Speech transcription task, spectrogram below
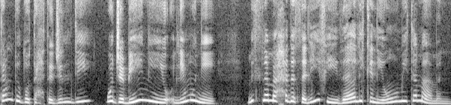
تنبض تحت جلدي وجبيني يؤلمني مثل ما حدث لي في ذلك اليوم تماما.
